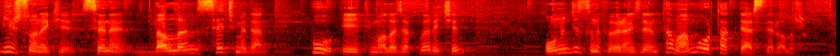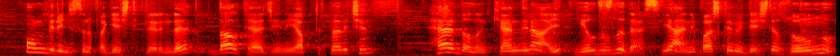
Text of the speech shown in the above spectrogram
bir sonraki sene dallarını seçmeden bu eğitimi alacaklar için 10. sınıf öğrencilerinin tamamı ortak dersler alır. 11. sınıfa geçtiklerinde dal tercihini yaptıkları için her dalın kendine ait yıldızlı ders yani başka bir deyişle zorunlu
